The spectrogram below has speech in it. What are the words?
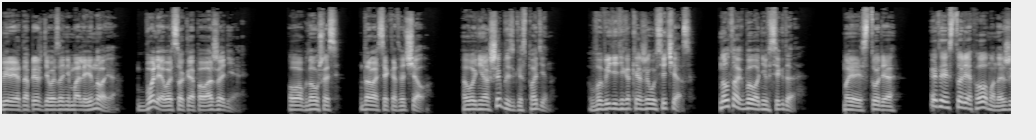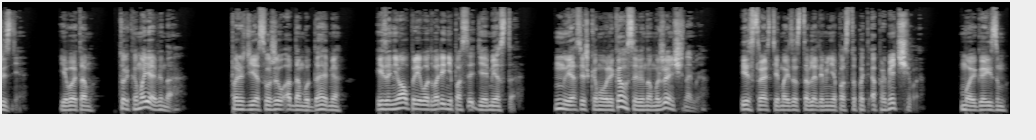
Вероятно, прежде вы занимали иное, более высокое положение». Улыбнувшись, дровосек отвечал, «Вы не ошиблись, господин. Вы видите, как я живу сейчас. Но так было не всегда. Моя история – это история поломанной жизни. И в этом только моя вина. Прежде я служил одному дайме и занимал при его дворе не последнее место. Но я слишком увлекался вином и женщинами, и страсти мои заставляли меня поступать опрометчиво. Мой эгоизм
